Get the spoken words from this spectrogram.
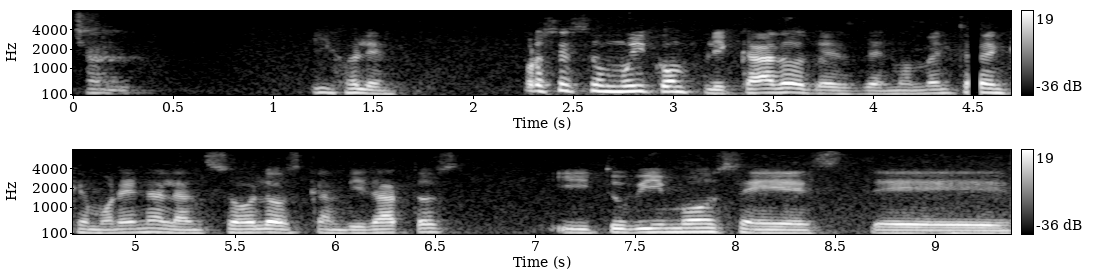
Charlie? Híjole, proceso muy complicado desde el momento en que Morena lanzó los candidatos y tuvimos este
